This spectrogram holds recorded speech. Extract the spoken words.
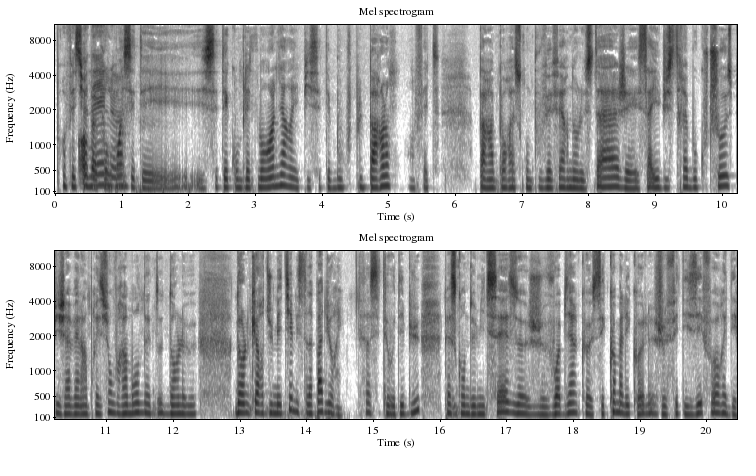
professionnelle oh bah Pour moi, c'était complètement en lien, et puis c'était beaucoup plus parlant, en fait par rapport à ce qu'on pouvait faire dans le stage et ça illustrait beaucoup de choses. Puis j'avais l'impression vraiment d'être dans le, dans le cœur du métier, mais ça n'a pas duré. Ça, c'était au début, parce qu'en 2016, je vois bien que c'est comme à l'école. Je fais des efforts et des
